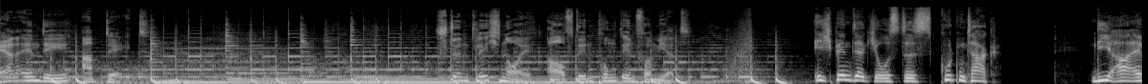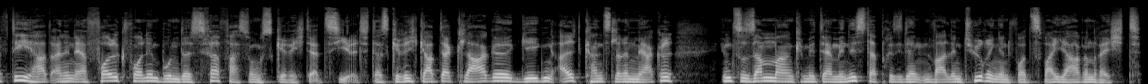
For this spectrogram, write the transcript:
RND Update. Stündlich neu. Auf den Punkt informiert. Ich bin Dirk Jostes. Guten Tag. Die AfD hat einen Erfolg vor dem Bundesverfassungsgericht erzielt. Das Gericht gab der Klage gegen Altkanzlerin Merkel im Zusammenhang mit der Ministerpräsidentenwahl in Thüringen vor zwei Jahren recht.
